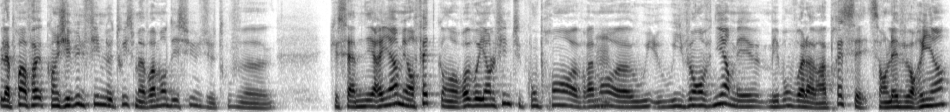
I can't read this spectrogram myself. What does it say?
La première fois, quand j'ai vu le film, le twist m'a vraiment déçu. Je trouve que ça amenait rien. Mais en fait, quand en revoyant le film, tu comprends euh, vraiment euh, où, il- où il veut en venir. Mais, mais bon, voilà. Après, ça enlève rien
